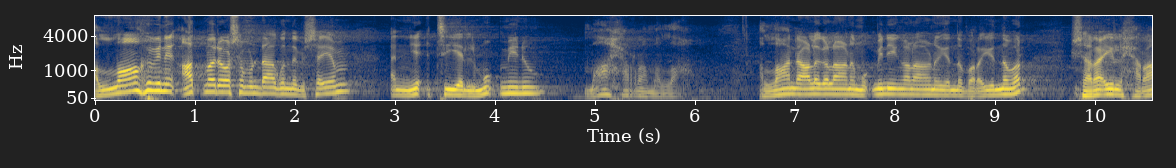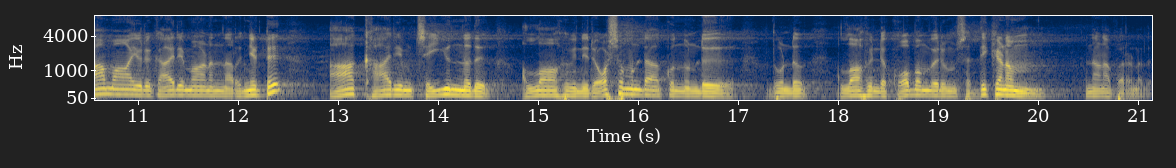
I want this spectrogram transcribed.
അള്ളാഹുവിന് ആത്മരോഷമുണ്ടാകുന്ന വിഷയം അന്യച്ചിയൽ മുഅ്മിനു മാ ഹറമല്ലാഹ്. അള്ളാഹിന്റെ ആളുകളാണ് മുഅ്മിനീങ്ങളാണ് എന്ന് പറയുന്നവർ ഷറയിൽ ഹറാമായൊരു കാര്യമാണെന്ന് അറിഞ്ഞിട്ട് ആ കാര്യം ചെയ്യുന്നത് അള്ളാഹുവിന് രോഷമുണ്ടാക്കുന്നുണ്ട്. അതുകൊണ്ട് അള്ളാഹുവിന്റെ കോപം വരും ശ്രദ്ധിക്കണം എന്നാണ് പറയണത്.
